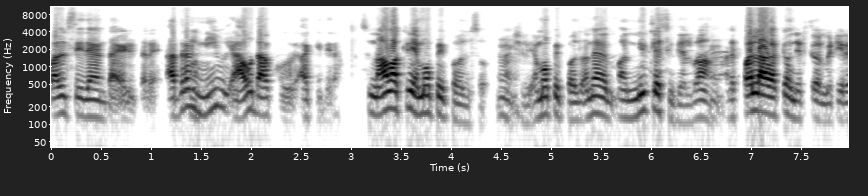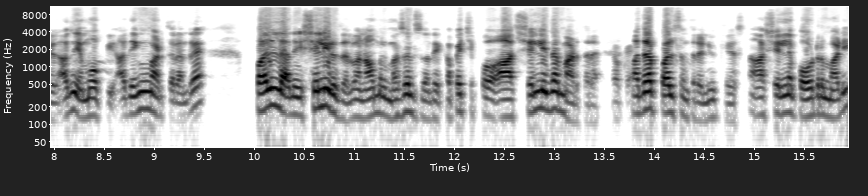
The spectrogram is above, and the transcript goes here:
ಪಲ್ಸ್ ಇದೆ ಅಂತ ಹೇಳ್ತಾರೆ. ಅದ್ರಲ್ಲಿ. ನೀವು ಯಾವ್ದು ಹಾಕು ಹಾಕಿದೀರಾ ಸೊ ನಾವು ಹಾಕಿ M O P pearls hmm. Actually pearls ಅಂದ್ರೆ ನ್ಯೂಕ್ಲಿಯಸ್ ಇದೆ ಅಲ್ವಾ ಅದೇ ಪಲ್ ಆಗಕ್ಕೆ ಒಂದು ಇರ್ತೀವಿ ಮೆಟೀರಿಯಲ್ ಅದು ಎಂಒಪಿ ಅದು ಹೆಂಗ್ ಮಾಡ್ತಾರೆ ಅಂದ್ರೆ ಪಲ್ ಅದೇ ಶೆಲ್ ಇರುತ್ತಲ್ವಾ ನಾರ್ಮಲ್ ಮಸಲ್ಸ್ ಅದೇ ಕಪೆ ಚಿಪ್ಪು ಆ ಶೆಲ್ ಇಂದ ಮಾಡ್ತಾರೆ. ಅದರ ಪಲ್ಸ್ ಅಂತಾರೆ ನ್ಯೂಕ್ಲಿಯಸ್ ಆ ಶೆಲ್ನ ಪೌಡರ್ ಮಾಡಿ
